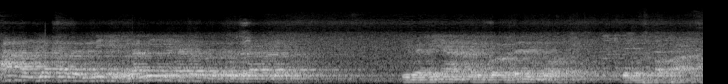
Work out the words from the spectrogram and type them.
Ah, ya sabe el niño, la niña ya sabe decir gracias. Y venía el contento de los papás.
